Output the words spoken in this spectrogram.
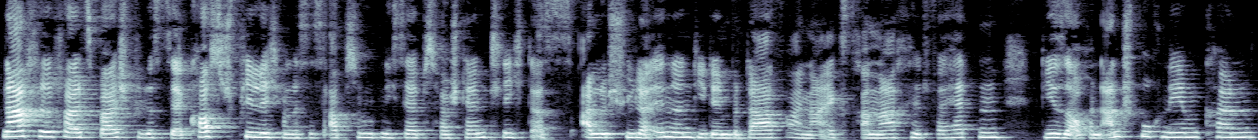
Nachhilfe als Beispiel ist sehr kostspielig und es ist absolut nicht selbstverständlich, dass alle SchülerInnen, die den Bedarf einer extra Nachhilfe hätten, diese auch in Anspruch nehmen können.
